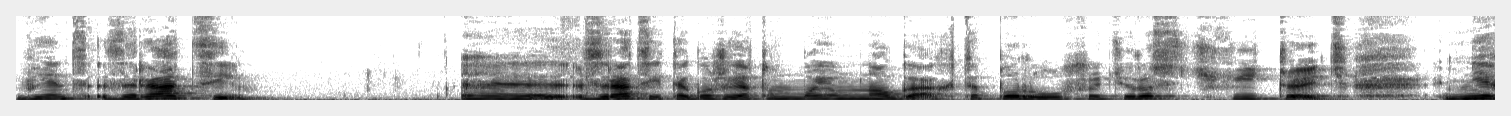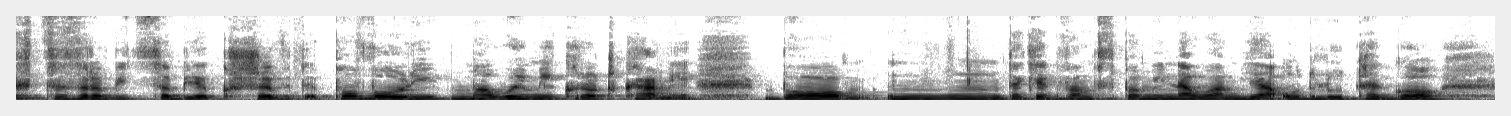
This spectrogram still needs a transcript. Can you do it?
Więc z racji z racji tego, że ja tą moją nogę chcę poruszyć, rozćwiczyć, nie chcę zrobić sobie krzywdy, powoli, małymi kroczkami, bo mm, tak jak Wam wspominałam, ja od lutego e,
